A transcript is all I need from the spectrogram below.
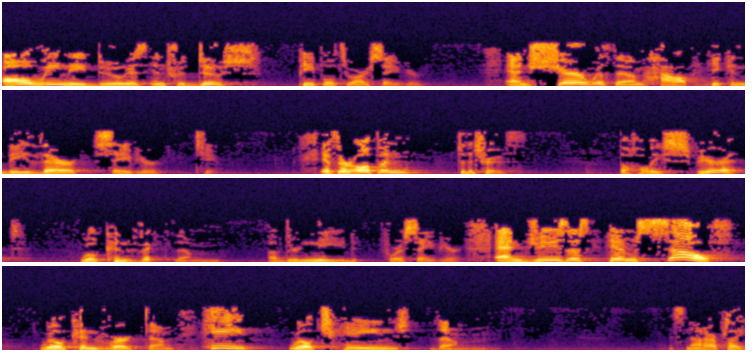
All we need do is introduce people to our Savior and share with them how He can be their Savior too. If they're open to the truth, the Holy Spirit will convict them of their need for a Savior. And Jesus Himself will convert them, He will change them. It's not our place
